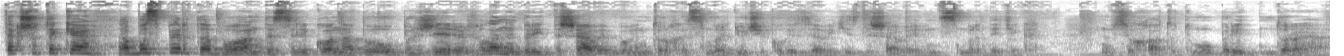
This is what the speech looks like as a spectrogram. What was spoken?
Так що таке, або спирт, або антисилікон, або обезжирювач. Головне беріть дешевий, бо він трохи смердючий, коли взяв якийсь дешевий, він смердить як на всю хату. Тому беріть дороге.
